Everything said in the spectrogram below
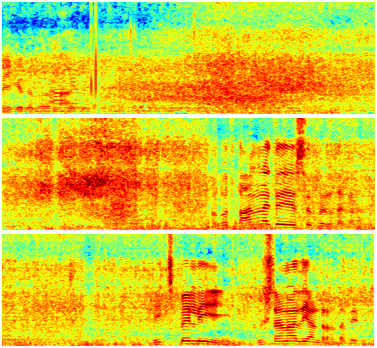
నీకే తెలియదు నాకు. ఒక స్థానాలు అయితే చేస్తారు ఫ్రెండ్స్ అక్కడ. బీచ్ పెళ్ళి కృష్ణానది అంటారంట దీన్ని.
